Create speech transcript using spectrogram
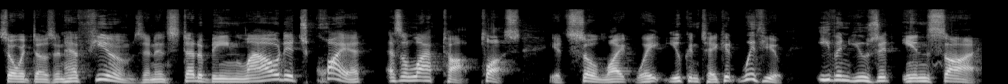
so it doesn't have fumes, and instead of being loud, it's quiet as a laptop. Plus, it's so lightweight you can take it with you, even use it inside.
